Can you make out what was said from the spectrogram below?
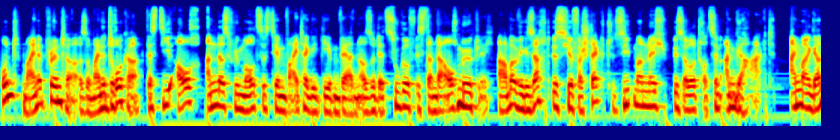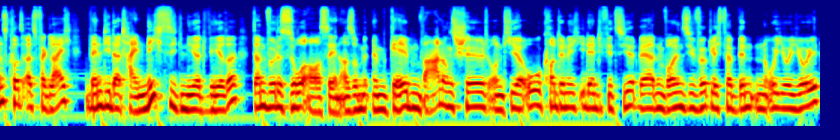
und meine Printer, also meine Drucker, dass die auch an das Remote-System weitergegeben werden. Also der Zugriff ist dann da auch möglich. Aber wie gesagt, ist hier versteckt, sieht man nicht, ist aber trotzdem angehakt. Einmal ganz kurz als Vergleich, wenn die Datei nicht signiert wäre, dann würde es so aussehen, also mit einem gelben Warnungsschild und hier, oh, konnte nicht identifiziert werden, wollen Sie wirklich verbinden, uiuiui.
